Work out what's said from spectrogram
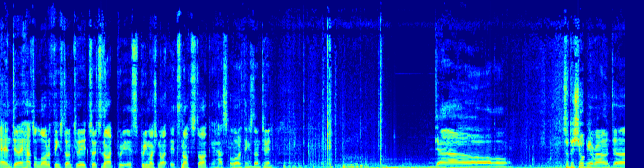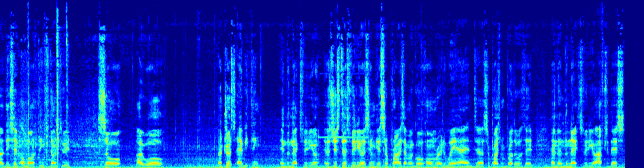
and uh, it has a lot of things done to it so it's not pretty it's pretty much not it's not stock it has a lot of things done to it down so they showed me around uh, they said a lot of things done to it so I will address everything in the next video. It's just this video is gonna be a surprise. I'm gonna go home right away and uh, surprise my brother with it. And then the next video after this,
